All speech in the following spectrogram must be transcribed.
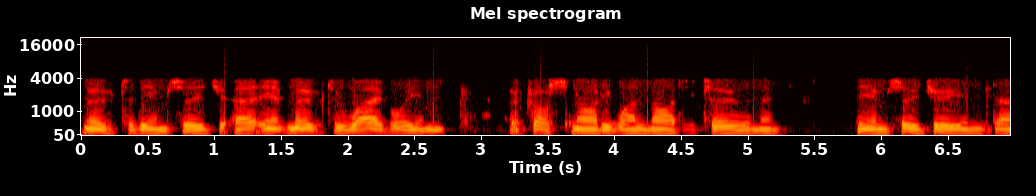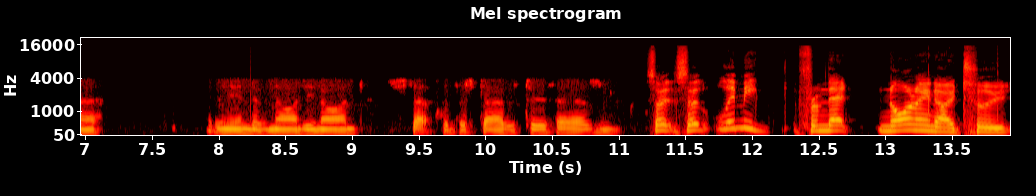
moved to the MCG, uh, moved to Waverley and across 91, 92, and then the MCG and uh, the end of 99, start for the start of 2000. So, so let me from that 1902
